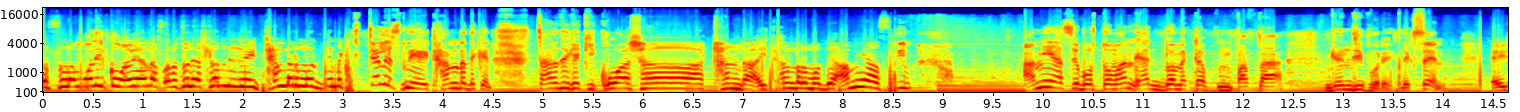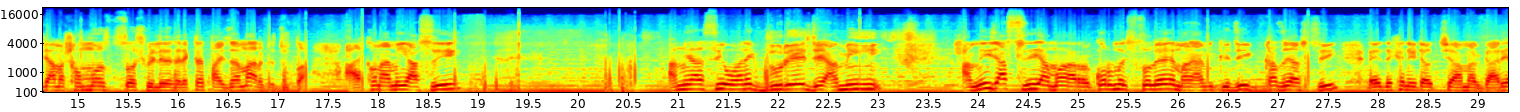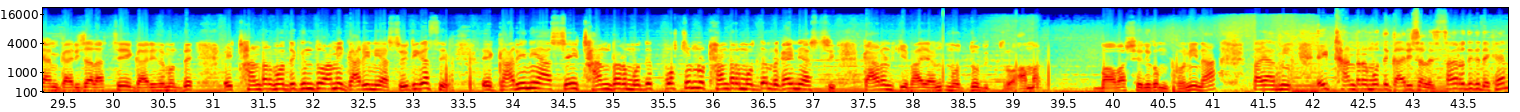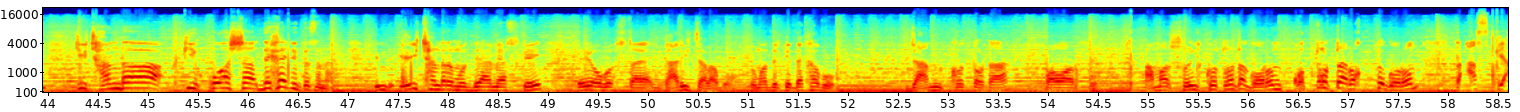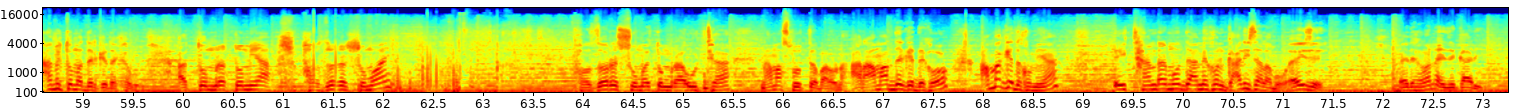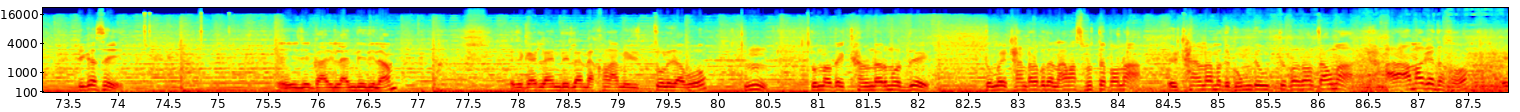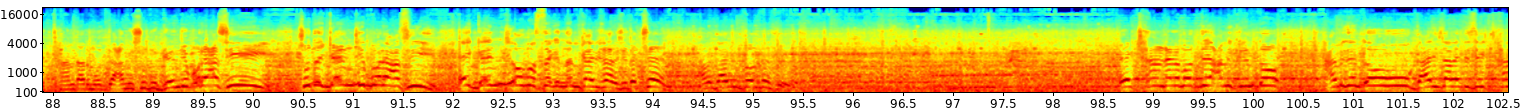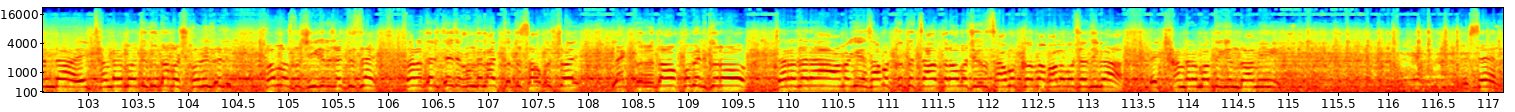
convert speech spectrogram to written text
আসসালামু আলাইকুম, আমি আমরা চলে আসলাম এই ঠান্ডার মধ্যে। আমি চ্যালেঞ্জ নিয়ে এই ঠান্ডা দেখেন, চারিদিকে কি কুয়াশা, ঠান্ডা। এই ঠান্ডার মধ্যে আমি আছি আমি আছি বর্তমান একদম একটা পাতলা গেঞ্জি পরে দেখছেন? এই যে আমার সমস্ত শরীরে দেখা যায় একটা পায়জামা আর একটা জুতা। আর এখন আমি আছি আমি আছি অনেক দূরে যে আমি আমি যাচ্ছি আমার কর্মস্থলে মানে আমি যে কাজে আসছি, এই দেখেন এটা হচ্ছে আমার গাড়ি, আমি গাড়ি চালাচ্ছি, এই গাড়ির মধ্যে, এই ঠান্ডার মধ্যে কিন্তু আমি গাড়ি নিয়ে আসছি, ঠিক আছে? এই গাড়ি নিয়ে আসছি, এই ঠান্ডার মধ্যে, প্রচণ্ড ঠান্ডার মধ্যে আমরা গাড়ি নিয়ে আসছি। কারণ কি ভাই, আমি মধ্যবিত্ত, আমার বাবা সেরকম ধনী না, তাই আমি এই ঠান্ডার মধ্যে গাড়ি চালাচ্ছি। চারিদিকে দেখেন, কি ঠান্ডা, কি কুয়াশা, দেখাই দিতেছে না। কিন্তু এই ঠান্ডার মধ্যে আমি আজকে এই অবস্থায় গাড়ি চালাবো, তোমাদেরকে দেখাবো যে আমি কতটা পাওয়ারফুল আমার শরীর কতটা গরম, কতটা রক্ত গরম, তা আজকে আমি তোমাদেরকে দেখাবো। আর তোমরা তোমিয়া ফজরের সময় ফজরের সময় তোমরা উঠা নামাজ পড়তে পারো না। আর আমাদেরকে দেখো, আমাকে দেখো মিয়া, এই ঠান্ডার মধ্যে আমি এখন গাড়ি চালাবো। এই যে, এই দেখুন এই যে গাড়ি, ঠিক আছে? এই যে গাড়ি লাইন দিয়ে দিলাম। এই যে গাড়ি লাইন দিলাম, এখন আমি চলে যাব। হুম, তোমরা তো এই ঠান্ডার মধ্যে তোমরা এই ঠান্ডার মধ্যে নামাজ পড়তে পাও না, এই ঠান্ডার মধ্যে ঘুমতে উঠতে পারো চাও না? আর আমাকে দেখো, এই ঠান্ডার মধ্যে আমি শুধু গেঞ্জি পরে আসি শুধু গেঞ্জি পরে আসি এই গেঞ্জি অবস্থায় কিন্তু আমি গাড়ি চালাচ্ছি, দেখছেন? আমার গাড়ি চলতেছে। এই ঠান্ডার মধ্যে আমি কিন্তু আমি কিন্তু গাড়ি চালাইতেছি এই ঠান্ডা, এই ঠান্ডার মধ্যে কিন্তু আমার শরীরে সমস্ত শিখে যাইতেছে। তাড়াতাড়ি চাই যখন লাইক করতেছে, অবশ্যই। কিন্তু সাপোর্ট করবা, ভালোবাসা দিবা। এই ঠান্ডার মধ্যে কিন্তু আমি দেখছেন,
